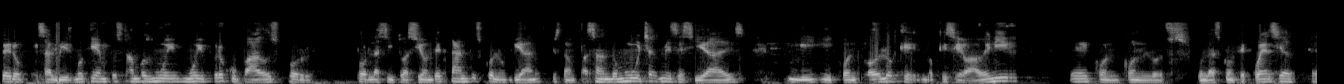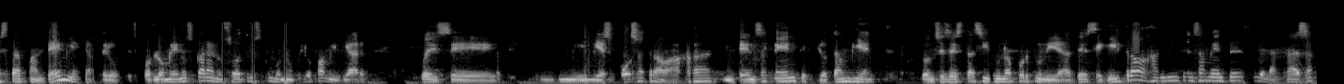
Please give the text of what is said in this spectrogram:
pero pues al mismo tiempo estamos muy, muy preocupados por, por la situación de tantos colombianos que están pasando muchas necesidades y, y con todo lo que, lo que se va a venir eh, con, con, los, con las consecuencias de esta pandemia, pero pues por lo menos para nosotros como núcleo familiar, pues eh, mi, mi esposa trabaja intensamente, yo también. Entonces esta ha sido una oportunidad de seguir trabajando intensamente desde la casa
